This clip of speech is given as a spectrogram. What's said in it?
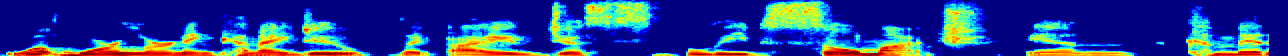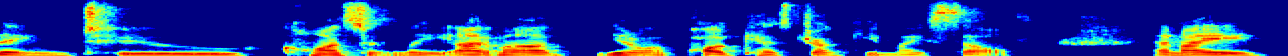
What more learning can I do? Like, I just believe so much in committing to constantly. I'm a, you know, a podcast junkie myself, and I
